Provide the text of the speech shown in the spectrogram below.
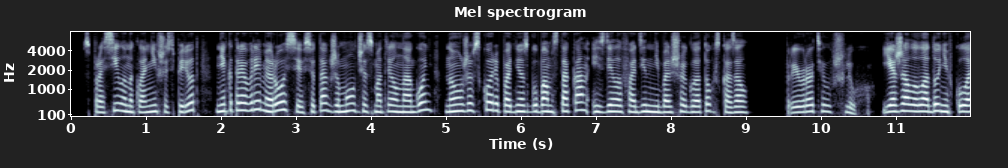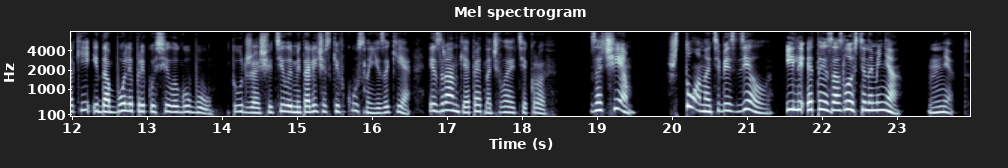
— спросила, наклонившись вперед. Некоторое время Росси все так же молча смотрел на огонь, но уже вскоре поднес губам стакан и, сделав один небольшой глоток, сказал «Превратил в шлюху». Я жала ладони в кулаки и до боли прикусила губу. Тут же ощутила металлический вкус на языке. Из ранки опять начала идти кровь. «Зачем? Что она тебе сделала? Или это из-за злости на меня?» «Нет,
